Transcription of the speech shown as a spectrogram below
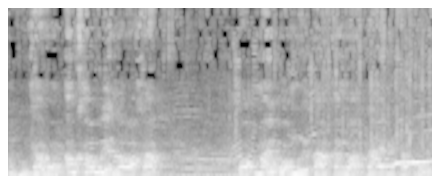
ครับผมครับผมเอาเข้าเวรรอครับปรบไม้ปรบมือตามจังหวะได้นะครับผม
